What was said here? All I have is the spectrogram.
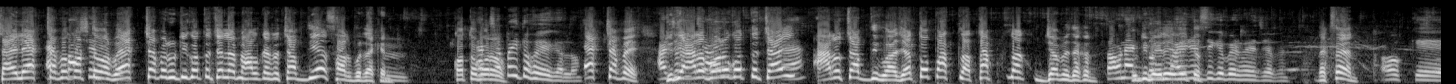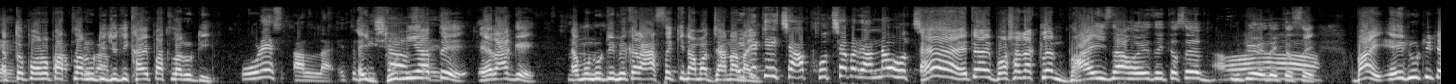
চাইলে এক চাপে করতে পারব। এক চাপে রুটি করতে চাইলে আপনি হালকা একটা চাপ দিয়ে সারবো দেখেন। কত বড়? তো হয়ে গেল। এক চাপে? যদি আরও বড় করতে চাই হ্যাঁ। আরও চাপ দিব। আজ এত পাতলা চাপটা যাবে দেখেন রুটি বেড়ে দিকে বের হয়ে যাবে। দেখছেন? ওকে এত বড় পাতলা রুটি যদি খাই পাতলা রুটি। ওরে আল্লাহ এই দুনিয়াতে এর আগে এমন রুটি মেকার আছে কিনা আমার জানা নাই। এটা কি চাপ হচ্ছে আবার রান্নাও হচ্ছে? হ্যাঁ এটাই বসা রাখলেন ভাইজা হয়ে যাইতেছে উঠে হয়ে যাইতেছে। ভাই এই রুটিটা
